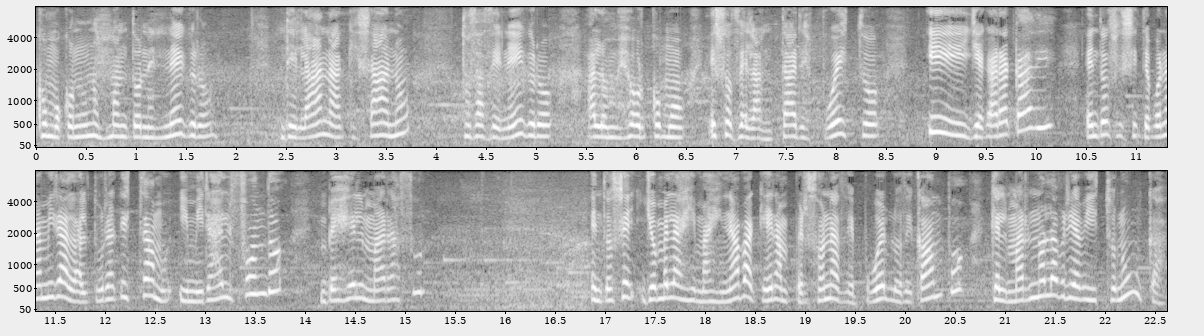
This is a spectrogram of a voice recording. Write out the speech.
como con unos mantones negros, de lana quizá, ¿no? Todas de negro, a lo mejor como esos delantares puestos, y llegar a Cádiz, entonces si te pones a mirar la altura que estamos y miras el fondo, ves el mar azul. Entonces yo me las imaginaba que eran personas de pueblo, de campo, que el mar no lo habría visto nunca.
